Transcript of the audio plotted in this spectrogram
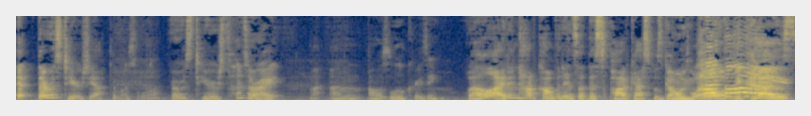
there was tears, yeah. there was a lot. There was tears. That's all right. I- Um, I was a little crazy. Well, I didn't have confidence that this podcast was going well because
